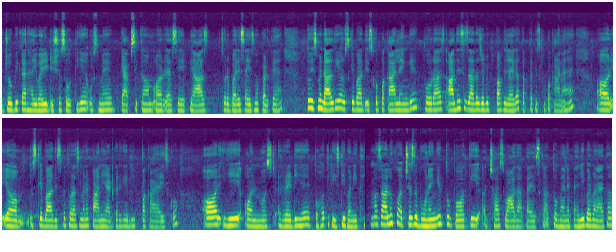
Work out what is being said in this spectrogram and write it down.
जो भी कढ़ाई वाली डिशेस होती हैं, उसमें कैप्सिकम और ऐसे प्याज थोड़े बड़े साइज़ में पड़ते हैं। तो इसमें डाल दिया और उसके बाद इसको पका लेंगे। थोड़ा आधे से ज़्यादा जब पक जाएगा, तब तक इसको पकाना है। और उसके बाद इसमें थोड़ा सा मैंने पानी ऐड करके भी पकाया इसको। और ये ऑलमोस्ट रेडी है। बहुत ही टेस्टी बनी थी। मसालों को अच्छे से भूनेंगे तो बहुत ही अच्छा स्वाद आता है इसका। तो मैंने पहली बार बनाया था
